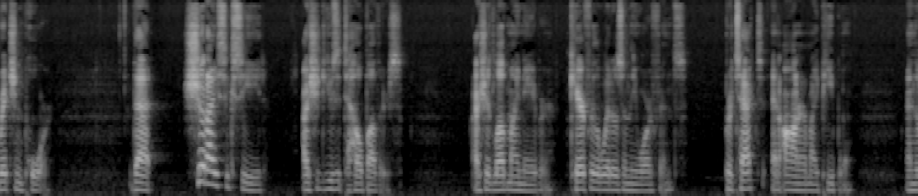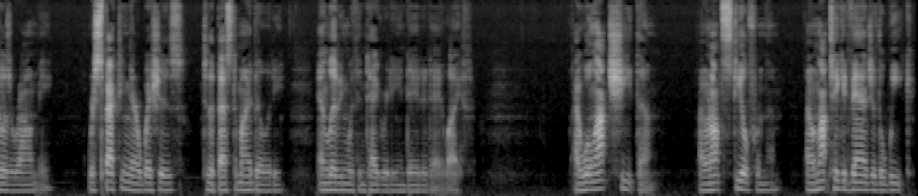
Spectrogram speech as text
rich and poor, that should I succeed, I should use it to help others. I should love my neighbor, care for the widows and the orphans, protect and honor my people and those around me, respecting their wishes to the best of my ability, and living with integrity in day to day life. I will not cheat them. I will not steal from them. I will not take advantage of the weak.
